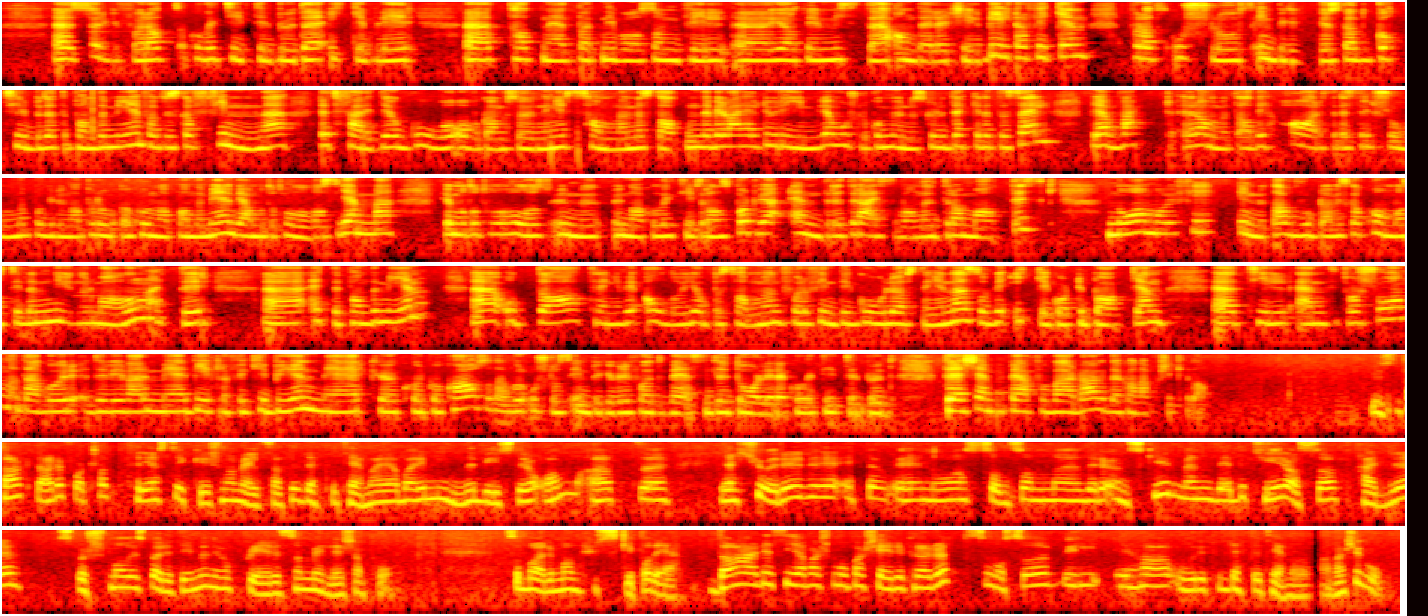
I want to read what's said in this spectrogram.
sørge for at kollektivtilbudet ikke blir tatt ned på et nivå som vil gjøre at vi mister andeler til biltrafikken, for at Oslos innbyggere skal ha et godt tilbud etter pandemien, for at vi skal finne rettferdige og gode overgangsordninger sammen med staten. Det vil være helt urimelig om Oslo kommune skulle dekke dette selv. Vi har vært rammet av de hardeste restriksjonene pga. koronapandemien. Vi har måttet holde oss hjemme, vi har måttet holde oss unna kollektivtransport. Vi har endret reisevaner dramatisk. Nå må vi finne ut av hvordan vi skal komme oss til den nye normalen etter, eh, etter pandemien. Eh, og da trenger vi alle å jobbe sammen for å finne de gode løsningene, så vi ikke går tilbake igjen eh, til en situasjon der hvor det vil være mer biltrafikk i byen, mer kø, kork og kaos, og der hvor Oslos innbyggere vil få et vesentlig dårligere kollektivtilbud. Det kjemper jeg for hver dag, det kan jeg forsikre deg om. Tusen takk. Da er det fortsatt tre stykker som har meldt seg til dette temaet. Jeg bare minner bystyret om at eh, jeg kjører etter, nå sånn som dere ønsker, men det betyr altså færre spørsmål i spørretimen jo flere som melder seg på. Så bare man husker på det. Da er det Sia Warsmo Basheri fra Rødt som også vil ha ordet til dette temaet. Vær så god.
